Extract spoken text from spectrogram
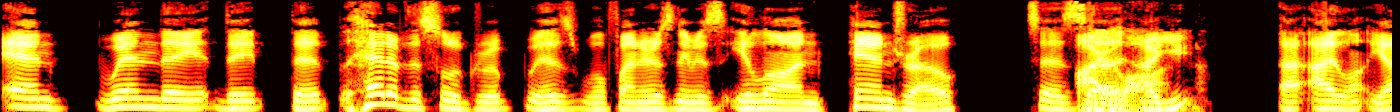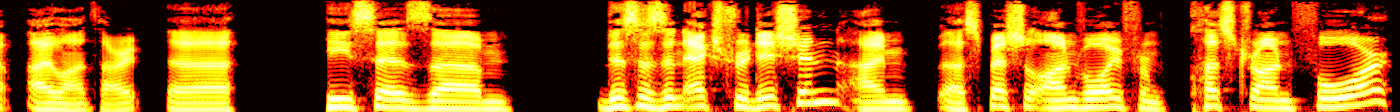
and when the, the the head of this little group, his we'll find out his name is Elon Tandro, says, uh, "Are you uh, Ilon? Yep, Elon, Sorry. Uh, he says, um, "This is an extradition. I'm a special envoy from Klestron Four,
